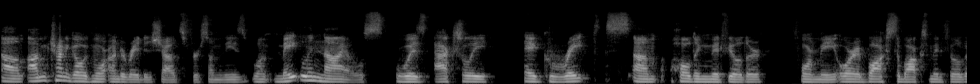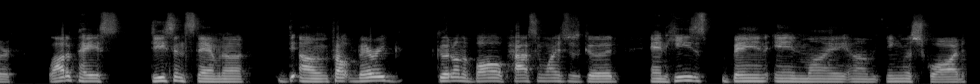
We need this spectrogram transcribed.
um, I'm trying to go with more underrated shouts for some of these. Well, Maitland Niles was actually a great um, holding midfielder for me, or a box to box midfielder. A lot of pace, decent stamina. Um, felt very good on the ball. Passing wise was good, and he's been in my um, English squad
